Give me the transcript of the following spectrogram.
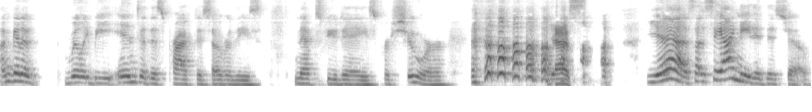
I'm going to really be into this practice over these next few days for sure. Yes. yes. See, I needed this show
